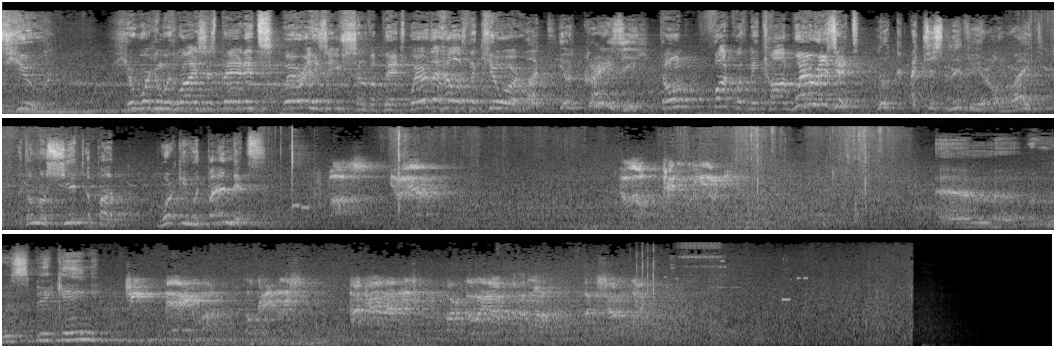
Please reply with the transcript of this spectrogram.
Fuck? It was you. You're working with Rais's bandits? Where is it, you son of a bitch? Where the hell is the cure? What? You're crazy. Don't fuck with me, Khan. Where is it? Look, I just live here, all right? I don't know shit about working with bandits.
